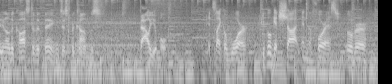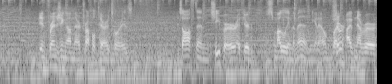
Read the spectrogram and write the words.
you know, the cost of a thing just becomes valuable. It's like a war. People get shot in the forest over infringing on their truffle territories. It's often cheaper if you're smuggling them in, you know, but Sure. I've never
